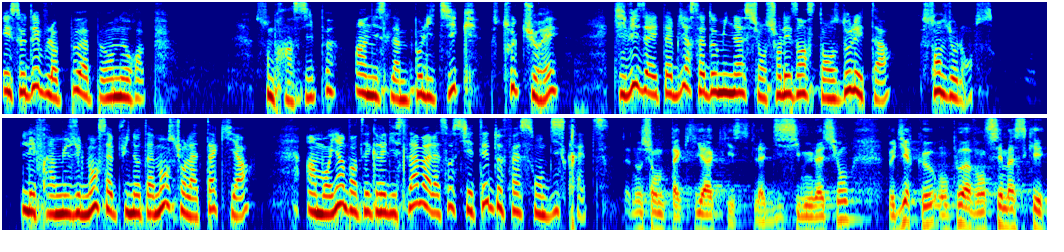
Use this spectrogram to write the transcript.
et se développe peu à peu en Europe. Son principe, un islam politique, structuré, qui vise à établir sa domination sur les instances de l'État sans violence. Les frères musulmans s'appuient notamment sur la taqiyya, un moyen d'intégrer l'islam à la société de façon discrète. La notion de taquilla, qui est la dissimulation, veut dire qu'on peut avancer masqué.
